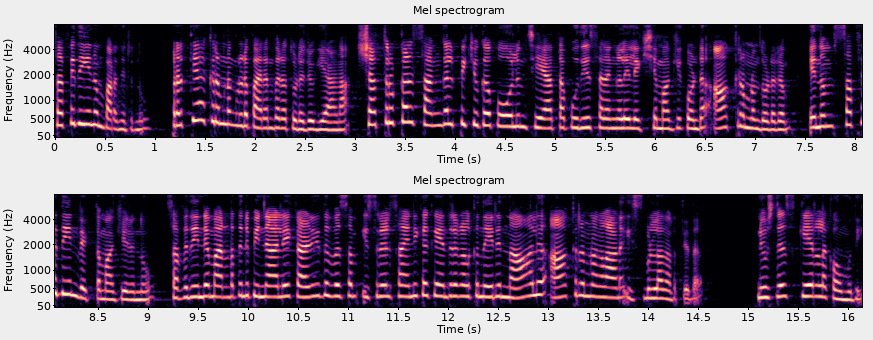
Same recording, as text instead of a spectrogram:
സഫിദീനും പറഞ്ഞിരുന്നു. പ്രത്യാക്രമണങ്ങളുടെ പരമ്പര തുടരുകയാണ്. ശത്രുക്കൾ സങ്കല്പിക്കുക പോലും ചെയ്യാത്ത പുതിയ സ്ഥലങ്ങളെ ലക്ഷ്യമാക്കിക്കൊണ്ട് ആക്രമണം തുടരും എന്നും സഫദീൻ വ്യക്തമാക്കിയിരുന്നു. സഫദീന്റെ മരണത്തിന് പിന്നാലെ കഴിഞ്ഞ ദിവസം ഇസ്രയേൽ സൈനിക കേന്ദ്രങ്ങൾക്ക് നേരെ നാല് ആക്രമണങ്ങളാണ് ഇസ്ബുള്ള നടത്തിയത്. News desk Kerala Kaumudi.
